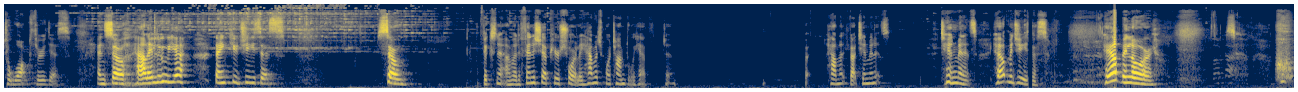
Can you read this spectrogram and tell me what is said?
to walk through this. And so, hallelujah. Thank you, Jesus. So, fixing it, I'm going to finish up here shortly. How much more time do we have? To, but how much? About 10 minutes? 10 minutes. Help me, Jesus. Help me, Lord. So,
